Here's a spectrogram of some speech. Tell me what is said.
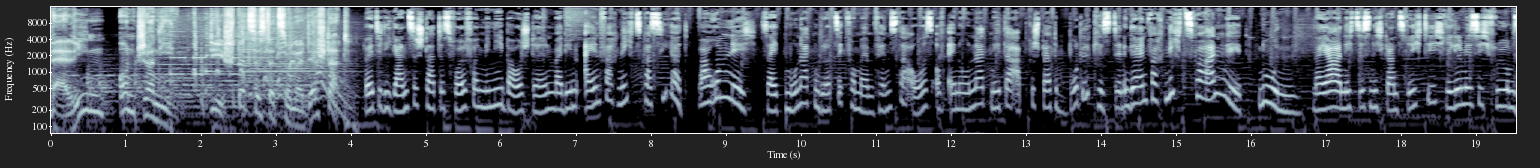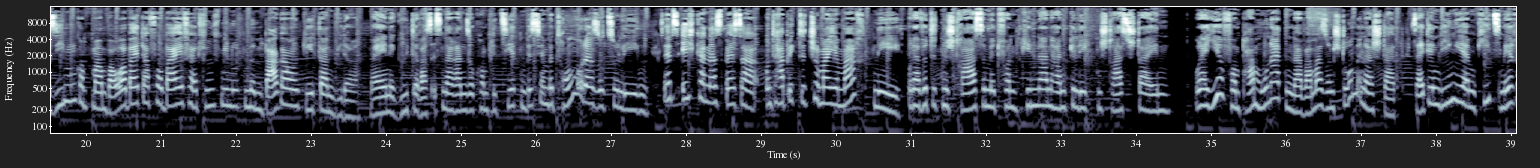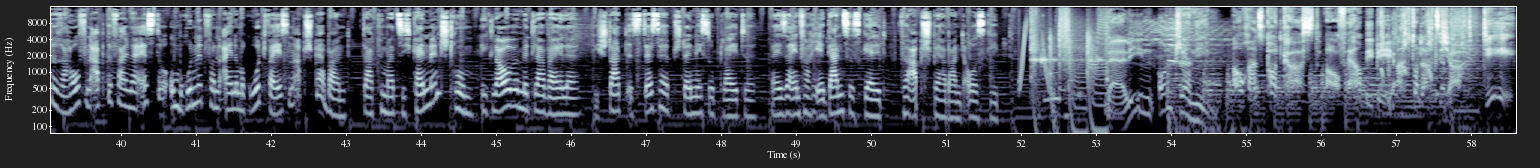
Berlin und Janine. Die spitzeste Zunge der Stadt. Leute, die ganze Stadt ist voll von Mini-Baustellen, bei denen einfach nichts passiert. Warum nicht? Seit Monaten glotze ich von meinem Fenster aus auf eine 100 Meter abgesperrte Buddelkiste, in der einfach nichts vorangeht. Nun, naja, nichts ist nicht ganz richtig. Regelmäßig früh um sieben kommt mal ein Bauarbeiter vorbei, fährt fünf Minuten mit dem Bagger und geht dann wieder. Meine Güte, was ist denn daran so kompliziert, ein bisschen Beton oder so zu legen? Selbst ich kann das besser. Und hab ich das schon mal gemacht? Nee. Oder wird das eine Straße mit von Kindern handgelegten Straßsteinen? Oder hier, vor ein paar Monaten, da war mal so ein Sturm in der Stadt. Seitdem liegen hier im Kiez mehrere Haufen abgefallener Äste, umrundet von einem rot-weißen Absperrband. Da kümmert sich kein Mensch drum. Ich glaube mittlerweile, die Stadt ist deshalb ständig so pleite, weil sie einfach ihr ganzes Geld für Absperrband ausgibt. Berlin und Janine. Auch als Podcast auf rbb888.de.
